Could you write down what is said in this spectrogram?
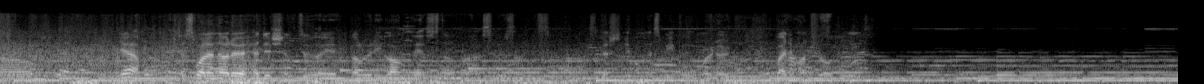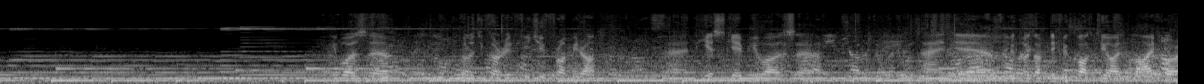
Um, yeah, just want another addition to a already long list of uh, citizens, uh, especially homeless people murdered by the Montreal police. He was a political refugee from and he escaped. He was, uh, and uh, because of difficulty in life or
